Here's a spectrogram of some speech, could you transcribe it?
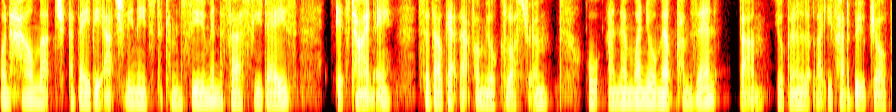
on how much a baby actually needs to consume in the first few days. It's tiny. So they'll get that from your colostrum. Or, and then when your milk comes in, bam, you're going to look like you've had a boob job.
